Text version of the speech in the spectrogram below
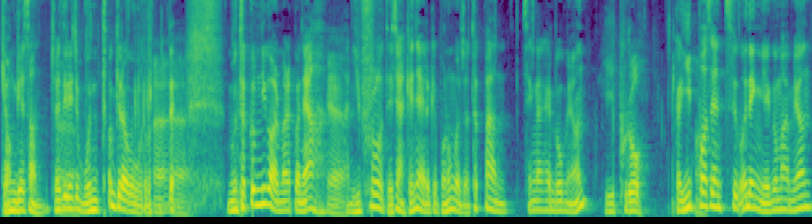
경계선. 저희들이 어. 이제 문턱이라고 부르는데 예, 예. 문턱 금리가 얼마일 거냐? 예. 한2% 되지 않겠냐 이렇게 보는 거죠. 특판 생각해 보면 2%. 그러니까 2% 어. 은행 예금하면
